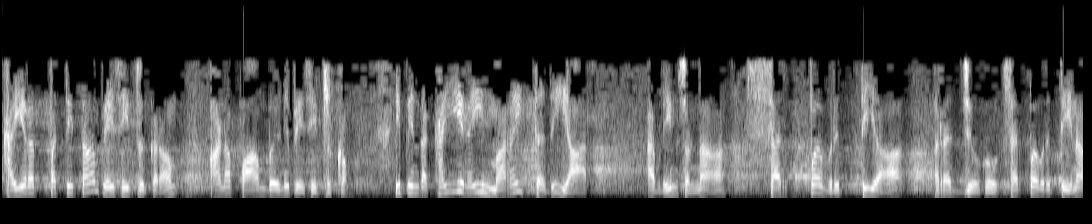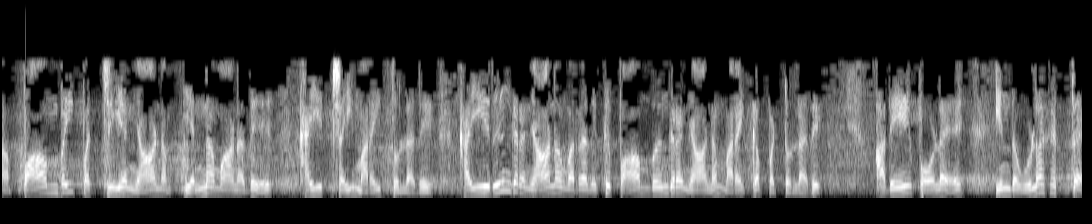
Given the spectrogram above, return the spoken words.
கயிறை பத்தி தான் பேசிட்டு இருக்கிறோம் ஆனா பாம்புன்னு பேசிட்டு இருக்கோம் இப்ப இந்த கயிறை மறைத்தது யார்? அப்படின்னு சொன்னா சர்ப்ப விருத்தியா ரஜ்ஜுகு. சர்ப்ப விருத்தினா பாம்பை பற்றிய ஞானம் என்னமானது? கயிற்றை மறைத்துள்ளது. கயிறுங்கிற ஞானம் வர்றதுக்கு பாம்புங்கிற ஞானம் மறைக்கப்பட்டுள்ளது. அதே போல இந்த உலகத்தை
